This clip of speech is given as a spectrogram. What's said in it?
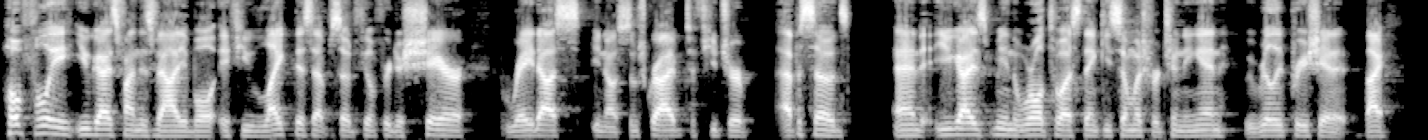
hopefully you guys find this valuable. If you like this episode, feel free to share, rate us, you know, subscribe to future episodes. And you guys mean the world to us. Thank you so much for tuning in. We really appreciate it. Bye.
